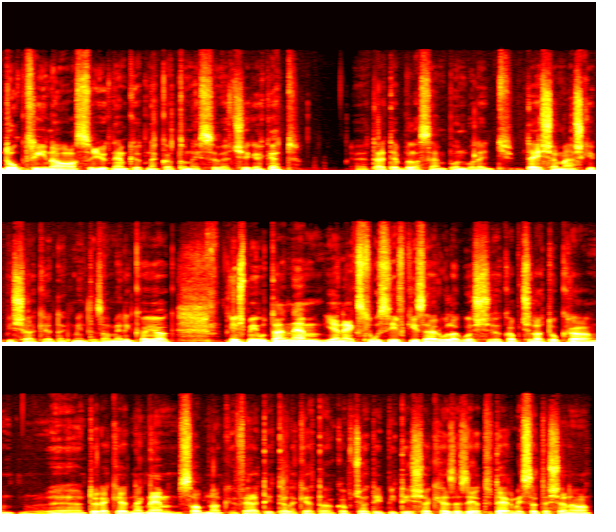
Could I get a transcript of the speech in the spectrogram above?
doktrína az, hogy ők nem kötnek katonai szövetségeket, tehát ebből a szempontból egy teljesen másképp viselkednek, mint az amerikaiak, és miután nem ilyen exkluzív, kizárólagos kapcsolatokra törekednek, nem szabnak feltételeket a kapcsolatépítésekhez, ezért természetesen a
